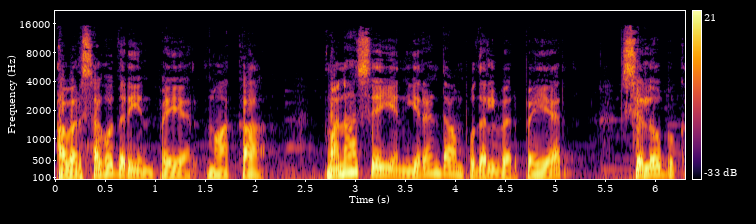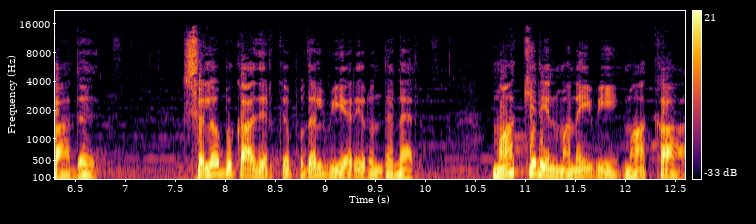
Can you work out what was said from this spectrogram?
அவர் சகோதரியின் பெயர் மாக்கா. மனாசேயின் இரண்டாம் புதல்வர் பெயர் செலோபுகாது. செலோபுகாதிற்கு புதல்வியர் இருந்தனர். மாக்கிரின் மனைவி மாக்கா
